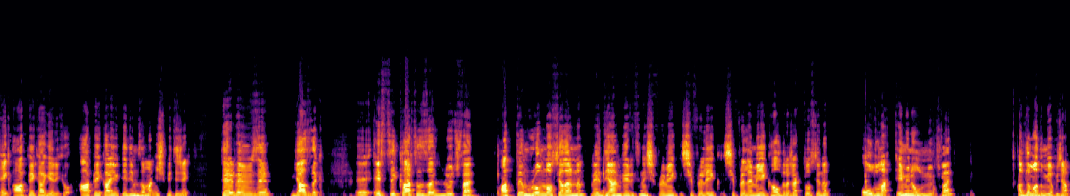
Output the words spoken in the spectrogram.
Ek APK gerekiyor. APK yüklediğim zaman iş bitecek. TRP'mizi yazdık. E, SD kartınıza lütfen attığım ROM dosyalarının ve DMVerity'nin şifrelemeyi, şifrelemeyi, şifrelemeyi kaldıracak dosyanın olduğuna emin olun lütfen. Adım adım yapacağım.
